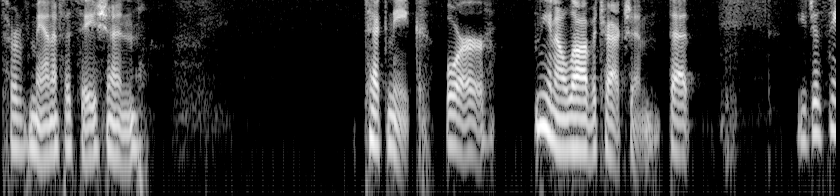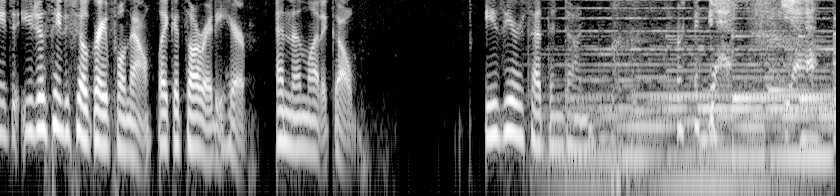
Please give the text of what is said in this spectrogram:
sort of manifestation technique or you know, law of attraction that you just need to you just need to feel grateful now, like it's already here, and then let it go. Easier said than done. Right? Yes. Yeah.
